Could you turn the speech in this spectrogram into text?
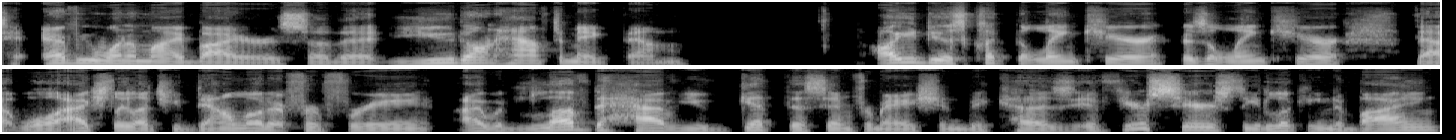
to every one of my buyers so that you don't have to make them. All you do is click the link here. There's a link here that will actually let you download it for free. I would love to have you get this information because if you're seriously looking to buying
